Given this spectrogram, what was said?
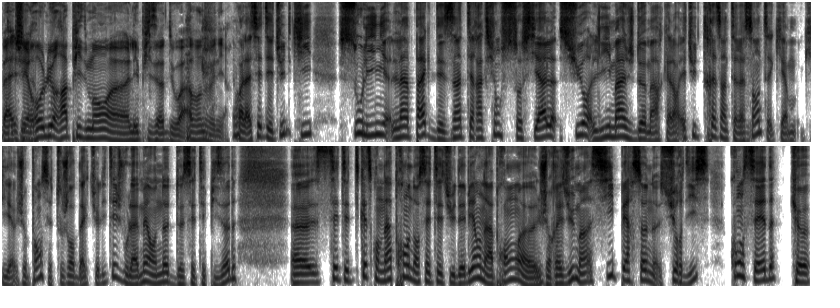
Bah, j'ai relu rapidement euh, l'épisode avant de venir. Voilà, cette étude qui souligne l'impact des interactions sociales sur l'image de marque. Alors, étude très intéressante qui, a- qui a- je pense, est toujours d'actualité. Je vous la mets en note de cet épisode. Euh, Qu'est-ce qu'on apprend dans cette étude? Eh bien, on apprend, euh, je résume, 6 personnes sur 10 concèdent que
